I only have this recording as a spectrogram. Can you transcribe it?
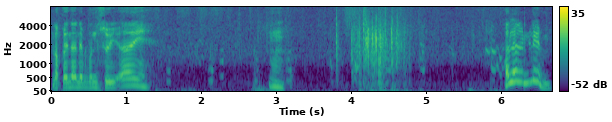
Laki na ni Bunsoy ay. Hmm. Hala, limlim.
